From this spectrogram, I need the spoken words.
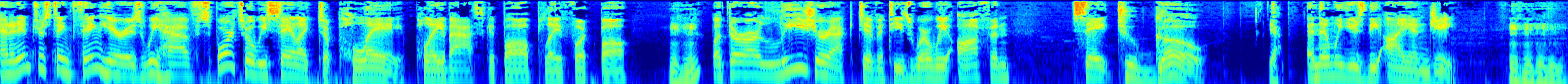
And an interesting thing here is we have sports where we say like to play, play basketball, play football. Mhm. But there are leisure activities where we often say to go, Yeah. and then we use the ing.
